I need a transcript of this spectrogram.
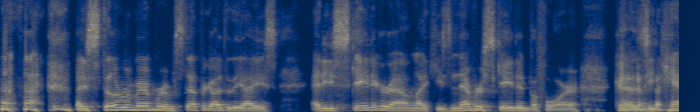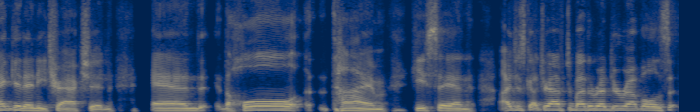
I still remember him stepping onto the ice and he's skating around like he's never skated before because he can't get any traction. And the whole time he's saying, I just got drafted by the Red Deer Rebels.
